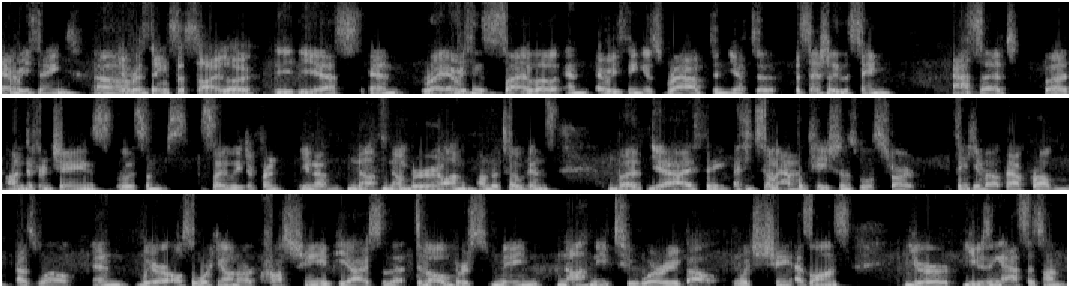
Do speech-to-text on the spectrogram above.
everything. Um, everything's a silo. Y- yes. And right, everything's a silo and everything is wrapped and you have to essentially the same asset, but on different chains with some slightly different, you know, n- number on, on the tokens. But yeah, I think I think some applications will start thinking about that problem as well. And we are also working on our cross chain API so that developers may not need to worry about which chain, as long as you're using assets on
